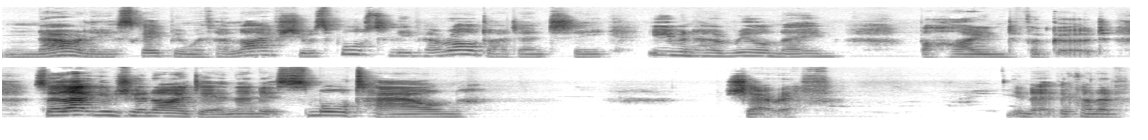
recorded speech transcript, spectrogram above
Narrowly escaping with her life, she was forced to leave her old identity, even her real name, behind for good. So that gives you an idea. And then it's small town sheriff. You know, the kind of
